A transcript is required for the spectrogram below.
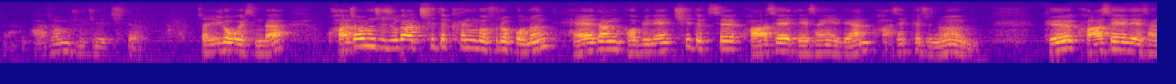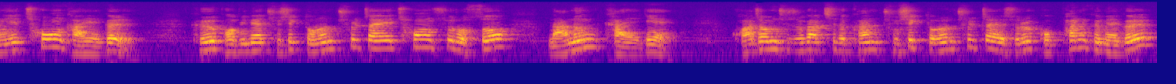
자, 과점주주의 취득. 자, 읽어보겠습니다. 과점주주가 취득한 것으로 보는 해당 법인의 취득세 과세 대상에 대한 과세 표준은 그 과세 대상이 총 가액을 그 법인의 주식 또는 출자의 총수로서 나눈 가액에 과점주주가 취득한 주식 또는 출자의 수를 곱한 금액을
